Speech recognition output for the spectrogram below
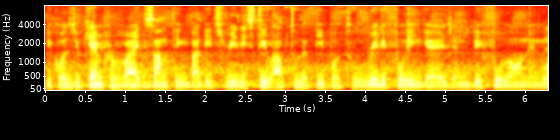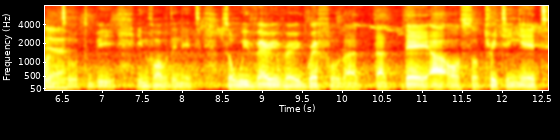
because you can provide something, but it's really still up to the people to really fully engage and be full on and want Yeah. to, to be involved in it. So we're very, very grateful that, that they are also treating it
